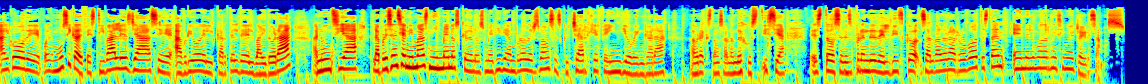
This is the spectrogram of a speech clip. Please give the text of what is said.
algo de pues, música de festivales. Ya se abrió el cartel del Baidorá. Anuncia la presencia ni más ni menos que de los Meridian Brothers. Vamos a escuchar Jefe Indio Vengará. Ahora que estamos hablando de justicia, esto se desprende del disco Salvadora Robot. Están en el modernísimo y regresamos.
